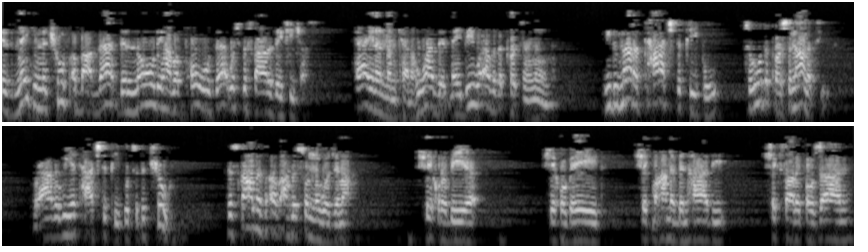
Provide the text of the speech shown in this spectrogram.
is making the truth about that, then know they have opposed that which the scholars they teach us. Whoever it may be, whatever the person name. We do not attach the people to the personality. Rather, we attach the people to the truth. The scholars of Ahl Sunnah wal Jama'ah, Sheikh Rabi' Sheikh Ubaid, Sheikh Mohammed bin Hadi, Sheikh Saleh Fawzan,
